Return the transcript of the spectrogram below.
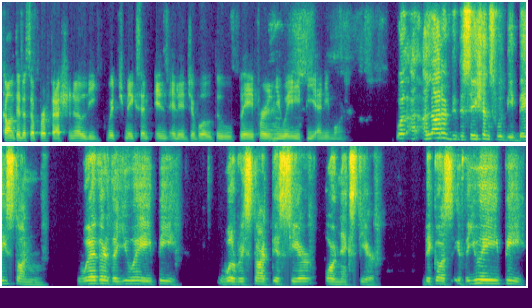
counted as a professional league, which makes him ineligible to play for. UAAP anymore. Well, a, a lot of the decisions will be based on whether the UAAP will restart this year or next year. Because if the UAAP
